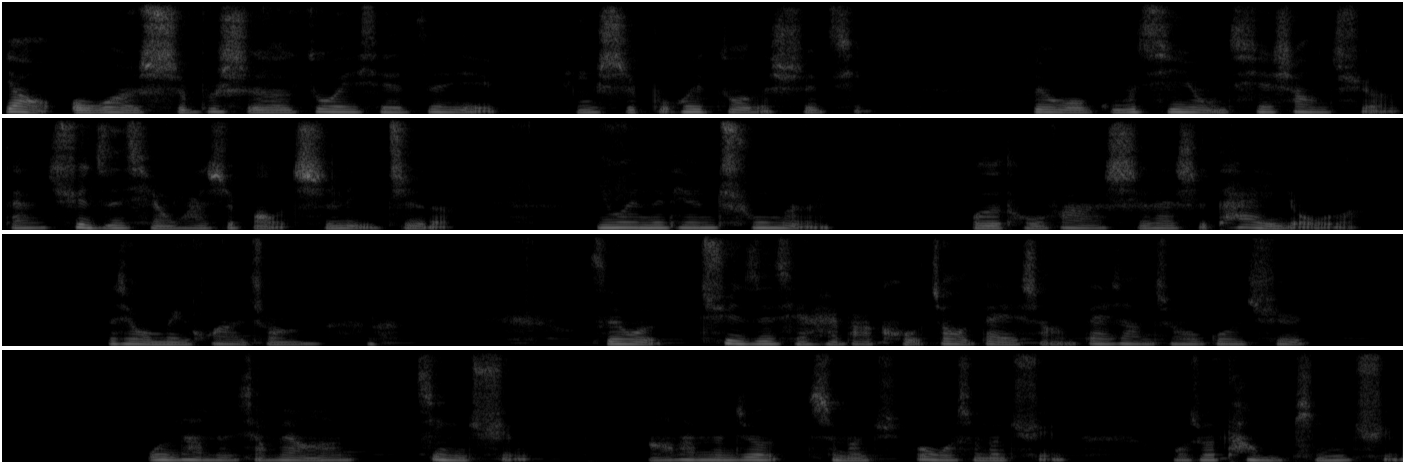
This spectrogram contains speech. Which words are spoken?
要偶尔时不时的做一些自己。平时不会做的事情，所以我鼓起勇气上去了。但去之前我还是保持理智的，因为那天出门，我的头发实在是太油了，而且我没化妆，所以我去之前还把口罩戴上。戴上之后过去，问他们想不想要进群，然后他们就什么问我什么群，我说躺平群，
